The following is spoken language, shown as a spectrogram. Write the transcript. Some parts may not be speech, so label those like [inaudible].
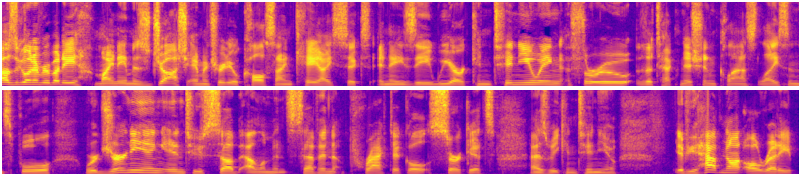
How's it going, everybody? My name is Josh, amateur radio call sign KI6NAZ. We are continuing through the technician class license pool. We're journeying into sub element 7 practical circuits as we continue. If you have not already,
